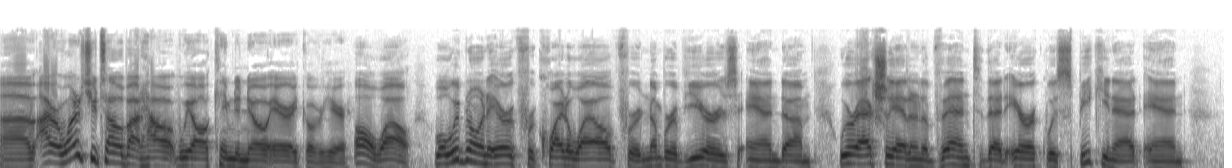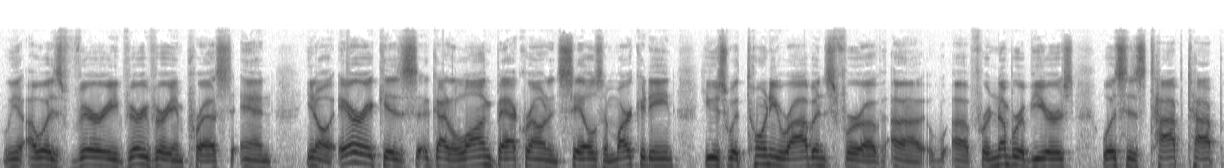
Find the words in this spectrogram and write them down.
uh, Ira, why don't you tell about how we all came to know Eric over here? Oh, wow. Well, we've known Eric for quite a while, for a number of years, and um, we were actually at an event that Eric was speaking at, and we, I was very, very, very impressed. And you know, Eric has got a long background in sales and marketing. He was with Tony Robbins for a uh, uh, for a number of years. Was his top top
